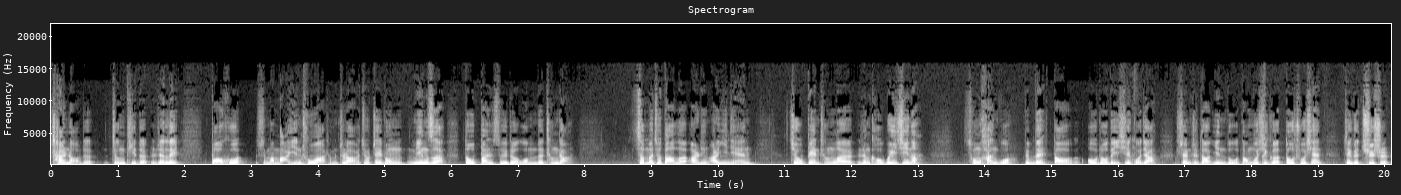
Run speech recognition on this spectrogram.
缠绕着整体的人类，包括什么马寅初啊，什么知道吧？就这种名字啊，都伴随着我们的成长。怎么就到了二零二一年，就变成了人口危机呢？从韩国对不对，到欧洲的一些国家，甚至到印度、到墨西哥，都出现这个趋势。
